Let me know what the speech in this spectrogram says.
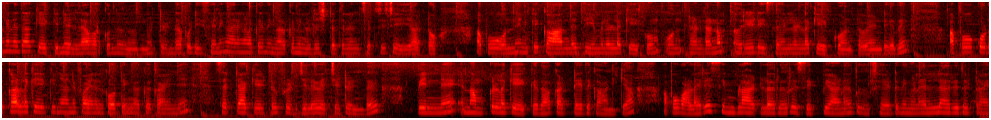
അങ്ങനെ ആ കേക്കിന്റെ എല്ലാ വർക്കും തീർന്നിട്ടുണ്ട് അപ്പോൾ ഡിസൈനും കാര്യങ്ങളൊക്കെ നിങ്ങൾക്ക് നിങ്ങളുടെ ഇഷ്ടത്തിനനുസരിച്ച് ചെയ്യാം കേട്ടോ അപ്പോൾ ഒന്ന് എനിക്ക് കാറിന്റെ തീമിലുള്ള കേക്കും രണ്ടെണ്ണം ഒരേ ഡിസൈനിലുള്ള കേക്കും ആണ് കേട്ടോ വേണ്ടത്. അപ്പോൾ കൊടുക്കാനുള്ള കേക്ക് ഞാൻ ഫൈനൽ കോട്ടിംഗ് ഒക്കെ കഴിഞ്ഞ് സെറ്റാക്കിയിട്ട് ഫ്രിഡ്ജിൽ വെച്ചിട്ടുണ്ട്. പിന്നെ നമുക്കുള്ള കേക്ക് ഇതാ കട്ട് ചെയ്ത് കാണിക്കാം. അപ്പോൾ വളരെ സിമ്പിളായിട്ടുള്ളൊരു റെസിപ്പിയാണ് തീർച്ചയായിട്ടും നിങ്ങളെല്ലാവരും ഇത് ട്രൈ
